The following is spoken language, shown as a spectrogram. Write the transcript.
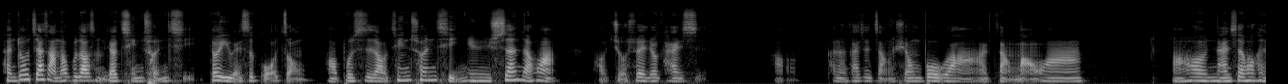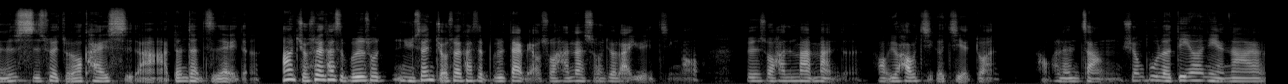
很多家长都不知道什么叫青春期，都以为是国中，好，不是哦，青春期女生的话，好，九岁就开始，好，可能开始长胸部啊，长毛啊。然后男生的话可能是十岁左右开始啊，等等之类的。然后九岁开始不是说女生九岁开始不是代表说她那时候就来月经哦，就是说她是慢慢的，好，有好几个阶段，好，可能长胸部的第二年啊，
